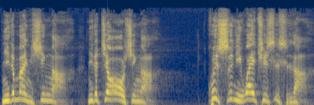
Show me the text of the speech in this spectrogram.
你的慢心啊，你的骄傲心啊，会使你歪曲事实的。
